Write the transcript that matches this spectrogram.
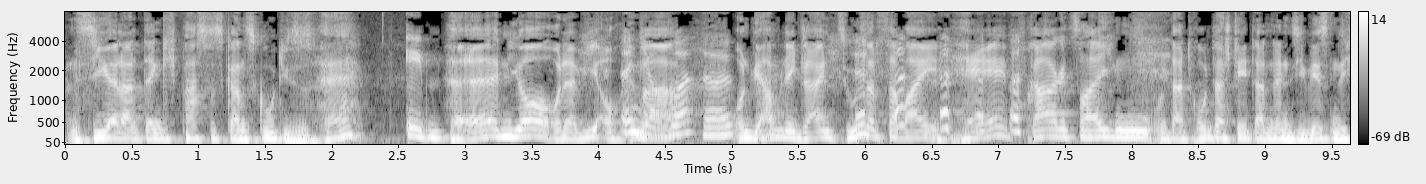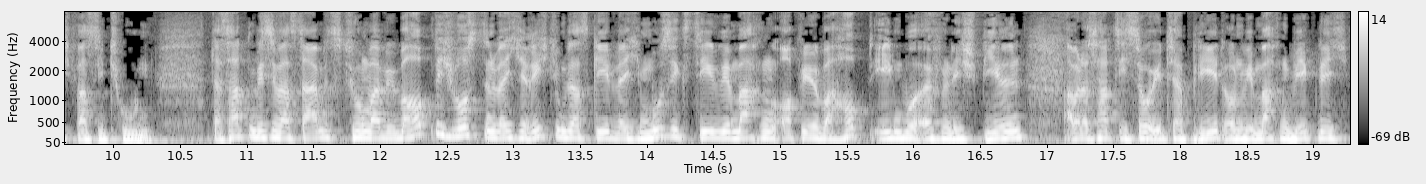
In Siegerland, denke ich, passt es ganz gut, dieses Hä? Eben. Hä? Ja, oder wie auch immer. hä? Und wir haben den kleinen Zusatz dabei, hä? Fragezeichen. Und darunter steht dann, denn sie wissen nicht, was sie tun. Das hat ein bisschen was damit zu tun, weil wir überhaupt nicht wussten, in welche Richtung das geht, welchen Musikstil wir machen, ob wir überhaupt irgendwo öffentlich spielen. Aber das hat sich so etabliert und wir machen wirklich,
